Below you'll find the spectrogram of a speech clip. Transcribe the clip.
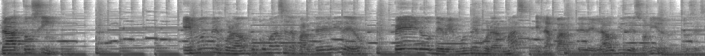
Dato 5. Hemos mejorado un poco más en la parte de video, pero debemos mejorar más en la parte del audio y de sonido. Entonces,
